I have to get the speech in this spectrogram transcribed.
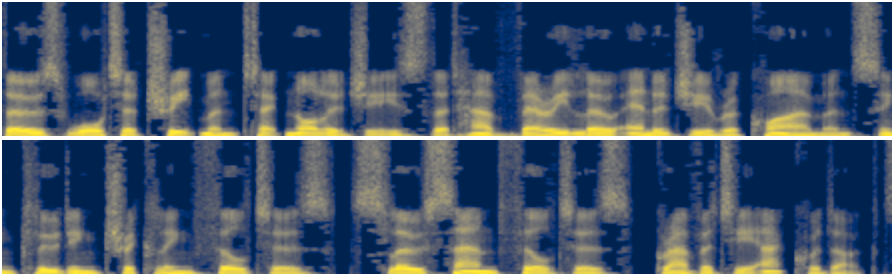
Those water treatment technologies that have very low energy requirements including trickling filters, slow sand filters, gravity aqueducts.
